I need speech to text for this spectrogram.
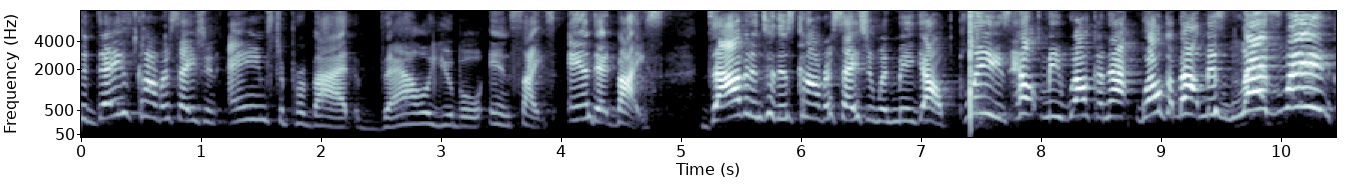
today's conversation aims to provide valuable insights and advice. Diving into this conversation with me, y'all, please help me welcome out, welcome out Miss Leslie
